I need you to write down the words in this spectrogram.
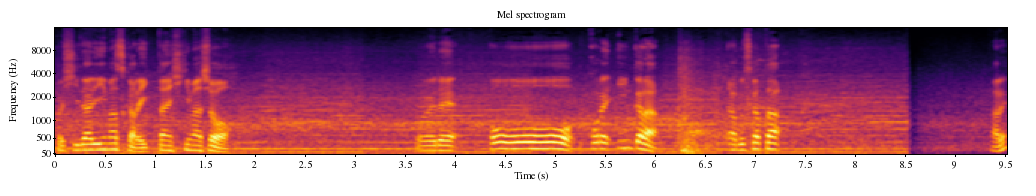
これ左いますから一旦引きましょう。これでおおこれインから。あぶつかった。あれ？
